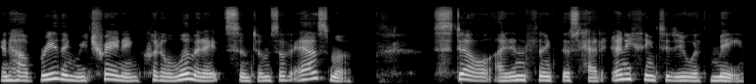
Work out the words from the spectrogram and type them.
and how breathing retraining could eliminate symptoms of asthma. Still, I didn't think this had anything to do with me.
